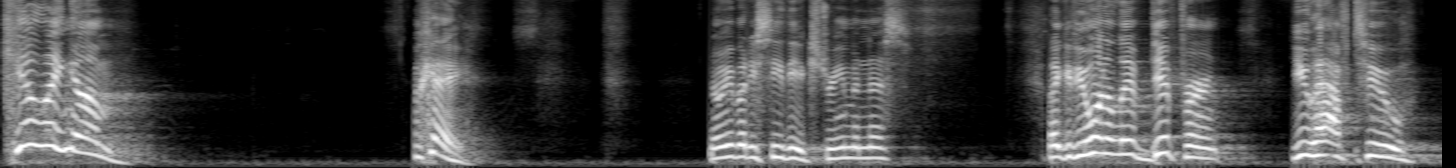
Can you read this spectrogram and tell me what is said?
killing them. Okay. Know anybody see the extreme in this? Like, if you want to live different, you have to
